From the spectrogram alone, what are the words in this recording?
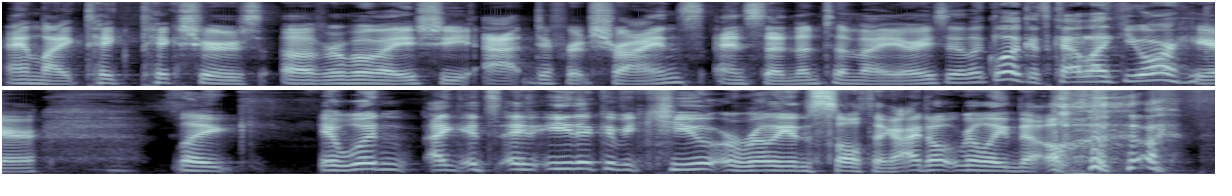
and like take pictures of Robo Mayushi at different shrines and send them to Mayuri. Say like, look, it's kind of like you are here. Like it wouldn't. Like it's it either could be cute or really insulting. I don't really know.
